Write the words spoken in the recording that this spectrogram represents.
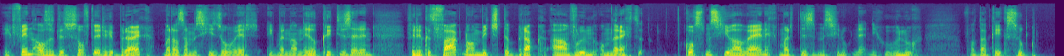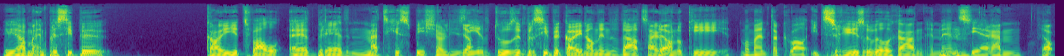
Ik vind als ik de software gebruik, maar dat dan misschien zo weer, ik ben dan heel kritisch daarin, vind ik het vaak nog een beetje te brak aanvoelen om er echt, het kost misschien wel weinig, maar het is misschien ook net niet goed genoeg wat dat ik zoek. Ja, maar in principe kan je het wel uitbreiden met gespecialiseerde tools. In principe kan je dan inderdaad zeggen Ja. van oké, het moment dat ik wel iets serieuzer wil gaan in mijn Mhm. CRM, Ja.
